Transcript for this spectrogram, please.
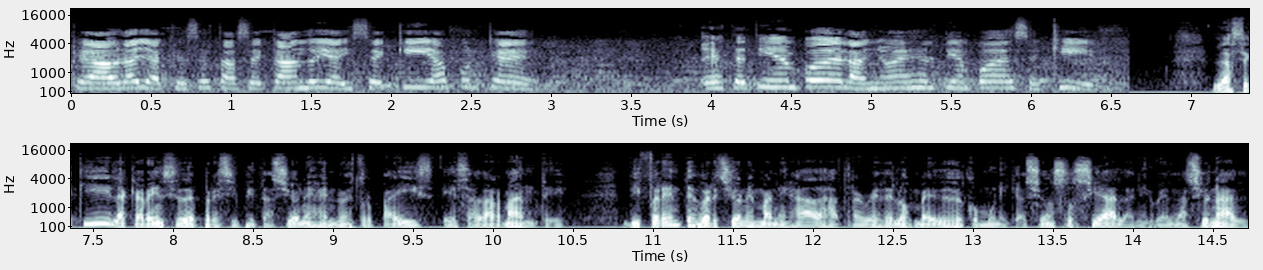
que habla ya que se está secando y hay sequía porque este tiempo del año es el tiempo de sequía. La sequía y la carencia de precipitaciones en nuestro país es alarmante. Diferentes versiones manejadas a través de los medios de comunicación social a nivel nacional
